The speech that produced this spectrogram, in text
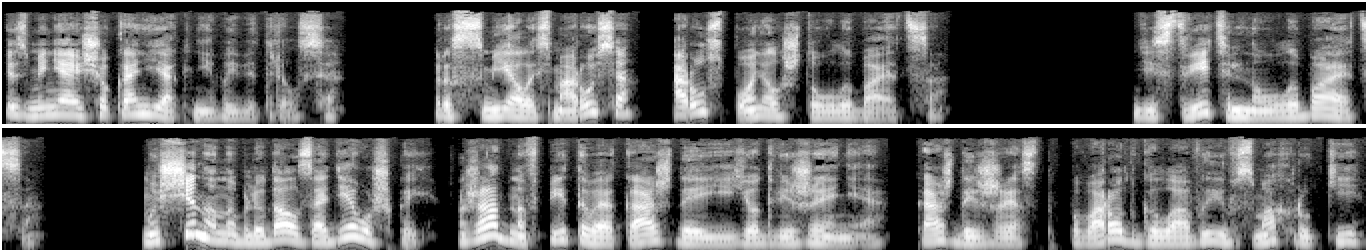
Из меня еще коньяк не выветрился. Рассмеялась Маруся, а Рус понял, что улыбается. Действительно улыбается. Мужчина наблюдал за девушкой, жадно впитывая каждое ее движение, каждый жест, поворот головы, взмах руки.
